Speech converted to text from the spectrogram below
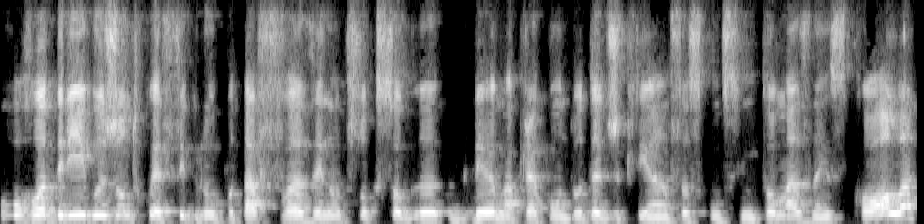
O Rodrigo, junto com esse grupo, está fazendo um fluxograma para a conduta de crianças com sintomas na escola,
